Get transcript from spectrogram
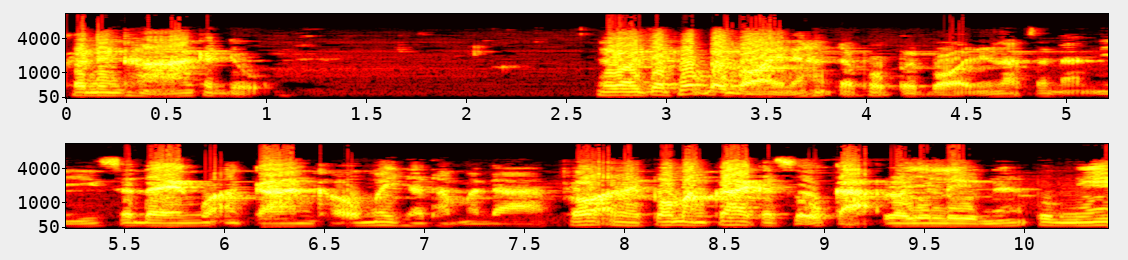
คนึงหากันอยู่เราจะพบบ่อยๆนะฮะจะพบบ่อยๆในลักษณะนี้ แสดงว่าอาการเขาไม่ใช่ธรรมดา เพราะอะไรเพราะมันใกล้กับโสกะ เราอย่าลืมนะพวกนี้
